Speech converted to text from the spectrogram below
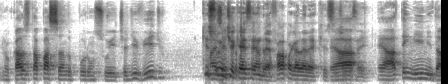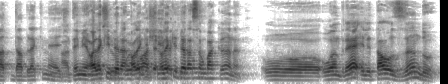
no caso está passando por um switcher de vídeo. Que switcher entra... que é esse aí, André? Fala pra galera que switcher é, a, é esse aí. É a Atemini da, da Blackmagic. Atemini. Olha que, olha que, olha que interação como... bacana. O, o André, ele tá usando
